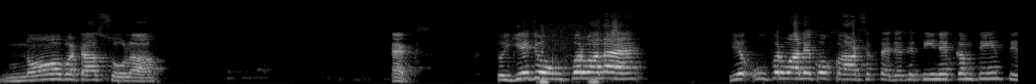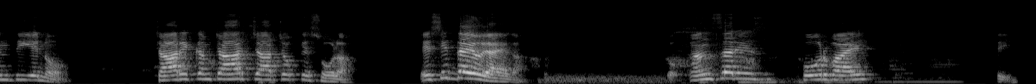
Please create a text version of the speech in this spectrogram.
नौ बटा सोलह एक्स तो ये जो ऊपर वाला है, ये ऊपर वाले को काट सकता है। जैसे तीन एक कम तीन तीन तीन नौ। चार एक कम चार चार चौक सोलह। ये सीधा ही हो जाएगा। तो answer is four by three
